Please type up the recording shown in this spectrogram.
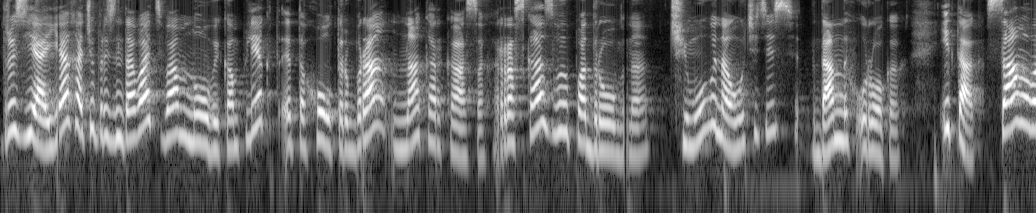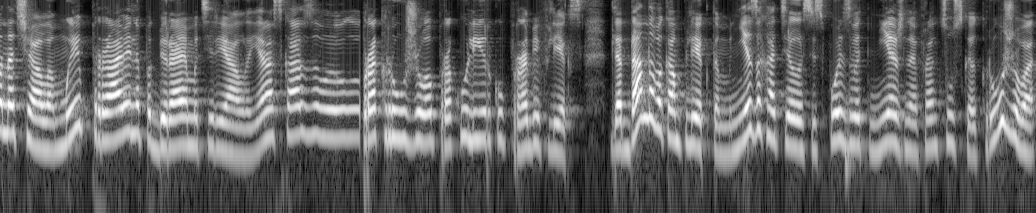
Друзья, я хочу презентовать вам новый комплект. Это холтер бра на каркасах. Рассказываю подробно, чему вы научитесь в данных уроках. Итак, с самого начала мы правильно подбираем материалы. Я рассказываю про кружево, про кулирку, про бифлекс. Для данного комплекта мне захотелось использовать нежное французское кружево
